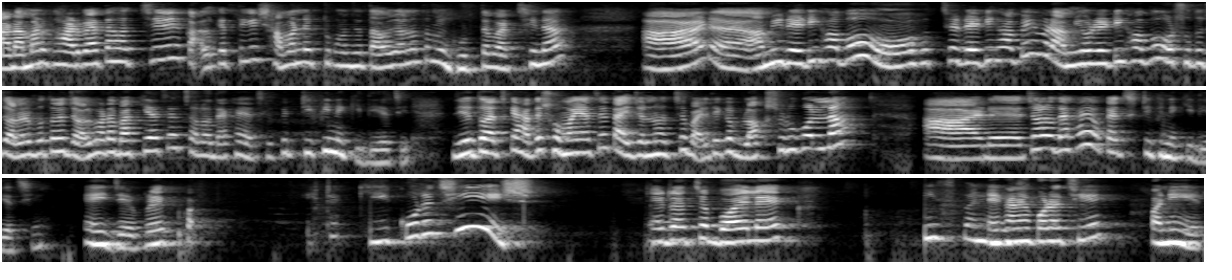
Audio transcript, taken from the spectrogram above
আর আমার ঘাড় ব্যথা হচ্ছে কালকের থেকে সামান্য একটু কমেছে তাও জানো তো আমি ঘুরতে পারছি না। আর আমি রেডি হব ও হচ্ছে রেডি হবে এবার আমিও রেডি হব ওর শুধু জলের বোতলে জল ভরা বাকি আছে। চলো দেখাই আজকে ওকে টিফিনে কি দিয়েছি। যেহেতু আজকে হাতে সময় আছে তাই জন্য হচ্ছে বাড়ি থেকে ব্লগ শুরু করলাম। আর চলো দেখাই ওকে আজ টিফিনে কি দিয়েছি। এই যে ব্রেকফাস্ট এটা কি করেছিস? এটা হচ্ছে বয়েল এগ এখানে করেছি পনির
